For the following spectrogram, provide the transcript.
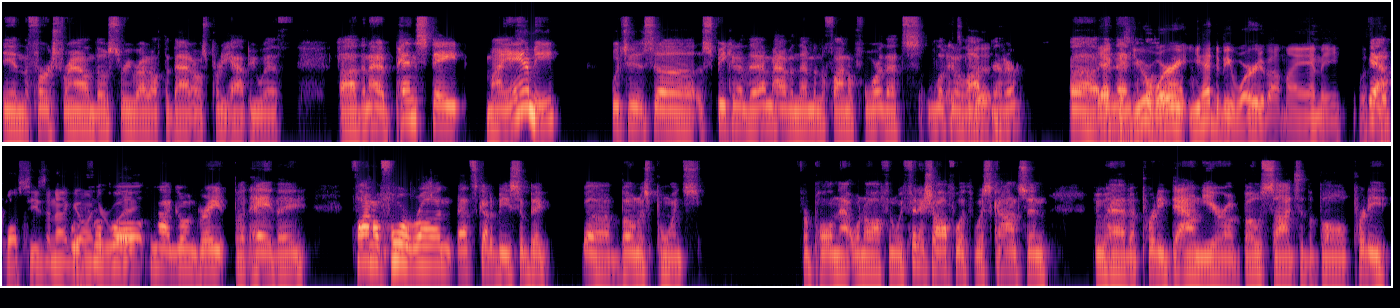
in the first round. Those three right off the bat, I was pretty happy with. Uh, then I had Penn State, Miami, which is uh, speaking of them having them in the Final Four. That's looking That's a lot good. better. Uh, yeah, because you were football- worried. You had to be worried about Miami with Yeah. football season not going your way. not going great, but hey, they Final Four run. That's got to be some big uh, bonus points for pulling that one off. And we finish off with Wisconsin, who had a pretty down year on both sides of the ball. Pretty,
